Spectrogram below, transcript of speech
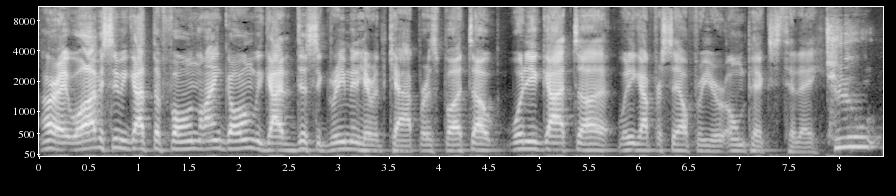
All right. Well, obviously we got the phone line going. We got a disagreement here with Capras, but uh, what do you got? Uh, what do you got for sale for your own picks today? two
